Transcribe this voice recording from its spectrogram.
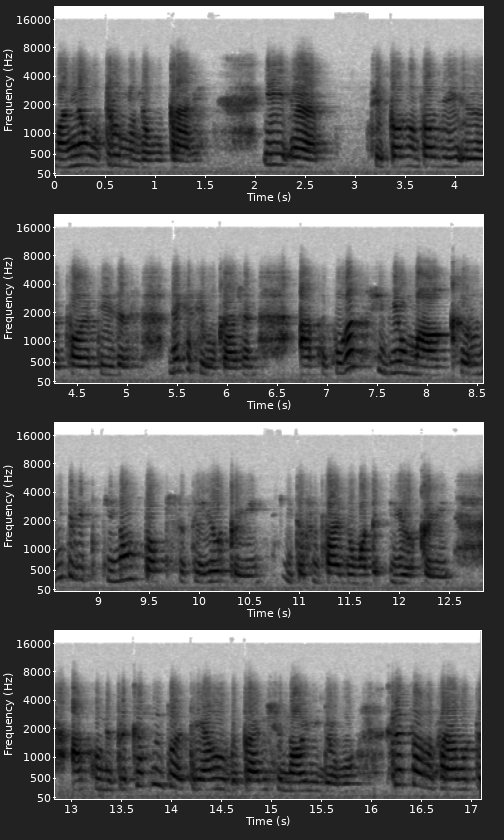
но е много трудно да го прави. И е, ще използвам този е, твоят израз. Нека си го кажем. Ако когато си бил малък, родителите ти нон-стоп са те юркали, и точно това е думата юркали, ако непрекъснато е трябвало да правиш едно или друго, след това в работа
